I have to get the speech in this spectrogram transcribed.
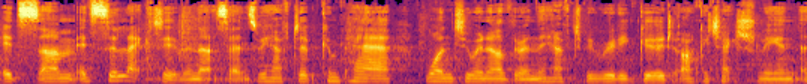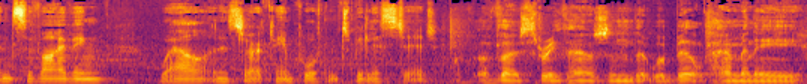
it's um, it's selective in that sense. We have to compare one to another, and they have to be really good architecturally and, and surviving well and historically important to be listed. Of those 3,000 that were built, how many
